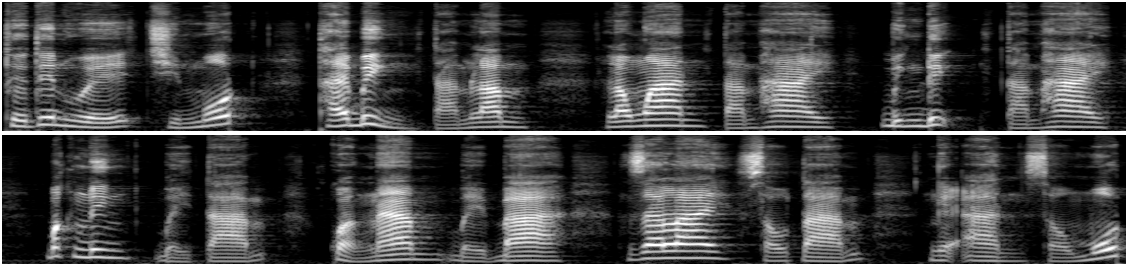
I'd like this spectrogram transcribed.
Thừa Thiên Huế 91, Thái Bình 85, Long An 82, Bình Định 82, Bắc Ninh 78, Quảng Nam 73, Gia Lai 68, Nghệ An 61,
